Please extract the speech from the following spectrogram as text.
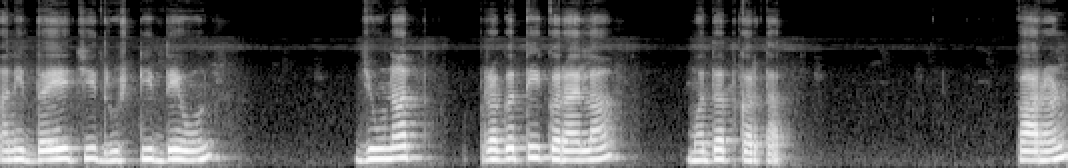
आणि दयेची दृष्टी देऊन जीवनात प्रगती करायला मदत करतात. कारण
